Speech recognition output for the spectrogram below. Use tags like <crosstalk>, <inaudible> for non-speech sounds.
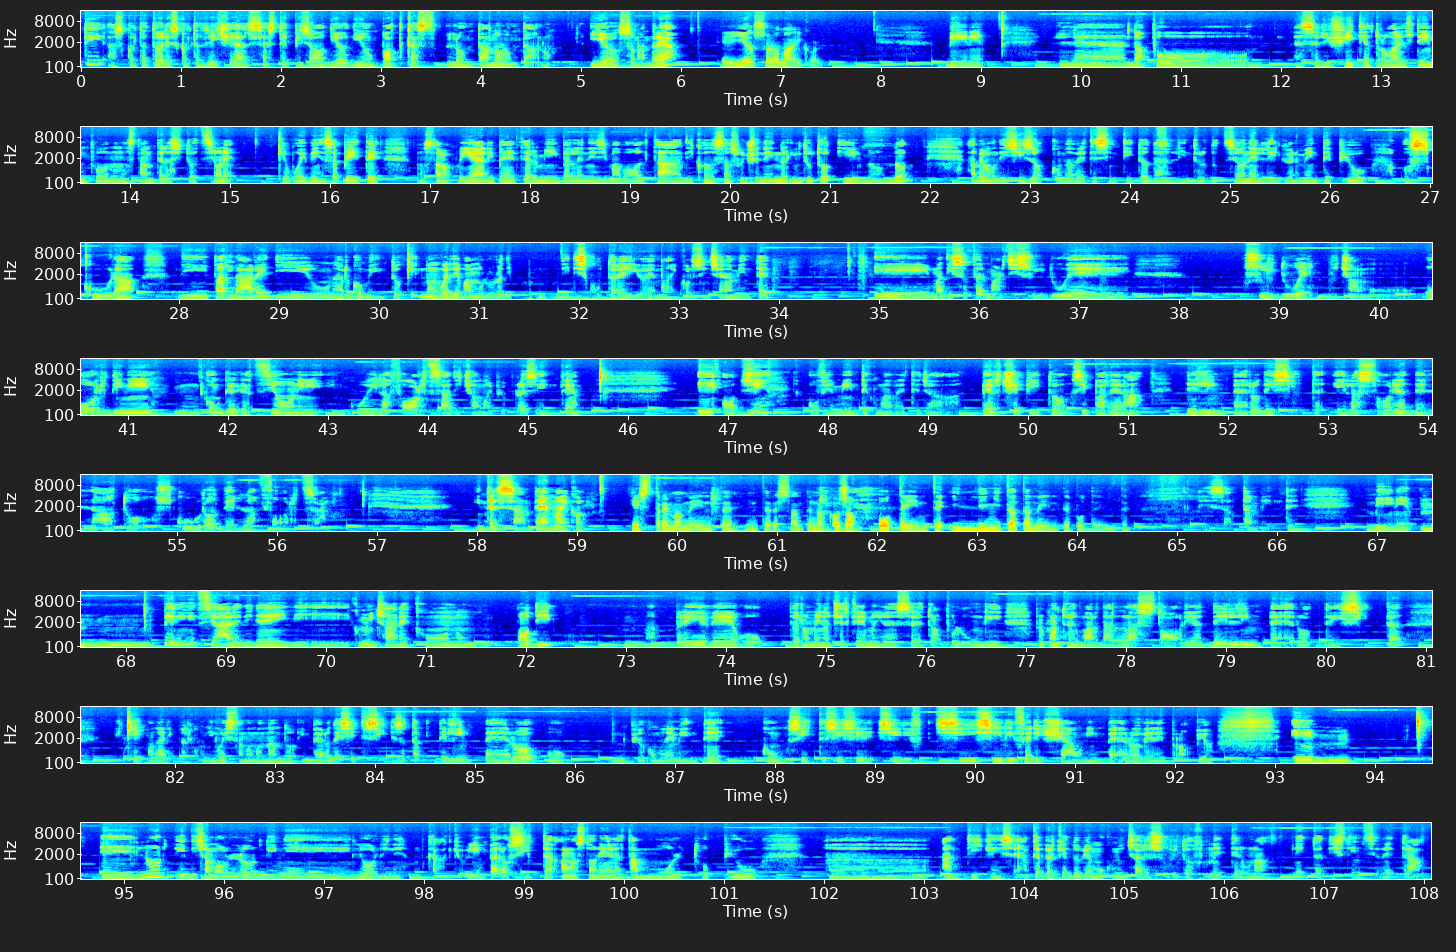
Benvenuti ascoltatori e ascoltatrici al sesto episodio di un podcast lontano lontano. Io sono Andrea. E io sono Michael. Bene, il- dopo essere riusciti a trovare il tempo, nonostante la situazione che voi ben sapete, non starò qui a ripetermi per l'ennesima volta di cosa sta succedendo in tutto il mondo, abbiamo deciso, come avrete sentito dall'introduzione leggermente più oscura, di parlare di un argomento che non vedevamo l'ora di, di discutere io e Michael, sinceramente, e- ma di soffermarci sui due, sui due, diciamo, ordini, mh, congregazioni in cui la forza, diciamo, è più presente. E oggi, ovviamente, come avrete già percepito, si parlerà dell'impero dei Sith e la storia del lato oscuro della forza. Interessante, eh, Michael? Estremamente interessante, una cosa potente, illimitatamente potente. Esattamente. Bene, mm, per iniziare direi di cominciare con un po' di una breve o perlomeno cercheremo di non essere troppo lunghi per quanto riguarda la storia dell'impero dei Sith che magari alcuni di voi stanno mandando impero dei Sith sì esattamente l'impero o più comunemente con Sith si, si, si, si- si riferisce a un impero vero e proprio. E, e l'ordine, diciamo l'ordine, l'ordine, un cacchio, l'impero Sith ha una storia in realtà molto più eh, antica in sé, anche perché dobbiamo cominciare subito a mettere una netta distinzione tra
